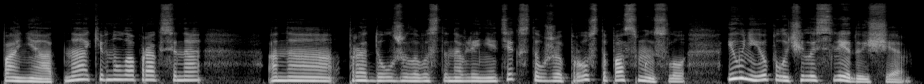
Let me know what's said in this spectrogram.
«Понятно», — кивнула Апраксина. Она продолжила восстановление текста уже просто по смыслу, и у нее получилось следующее —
